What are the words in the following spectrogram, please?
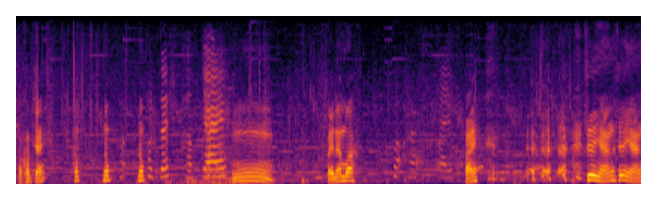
ขอขับใจนบนบนบขับใจขับใจอืมไปน้ำบ่ไปไปซื้อหยังซื้อหยัง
